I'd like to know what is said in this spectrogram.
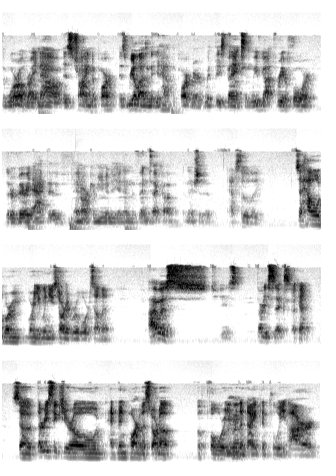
the world right now is trying to part is realizing that you have to partner with these banks. And we've got three or four that are very active in our community and in the fintech hub initiative. Absolutely. So how old were, were you when you started reward summit? I was geez, 36. Okay. So 36 year old had been part of a startup before you mm-hmm. were the ninth employee hired,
